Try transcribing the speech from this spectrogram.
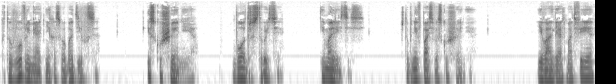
кто вовремя от них освободился искушения. Бодрствуйте и молитесь, чтобы не впасть в искушение. Евангелие от Матфея,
